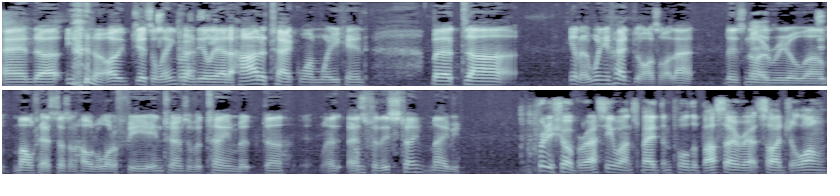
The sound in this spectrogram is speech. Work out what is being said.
And, uh, you know, I think Jesaulenko nearly had a heart attack one weekend. But, uh, you know, when you've had guys like that, there's no Yeah. real. Um, Malthouse doesn't hold a lot of fear in terms of a team, but uh, as- as for this team, maybe. Pretty sure Barassi once made them pull the bus over outside Geelong, and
